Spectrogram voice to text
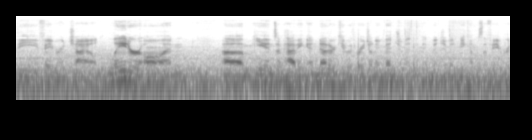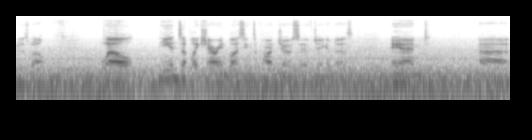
the favorite child. Later on, um, he ends up having another kid with Rachel named Benjamin, and Benjamin becomes the favorite as well. Well, he ends up like showering blessings upon Joseph, Jacob does, and uh,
